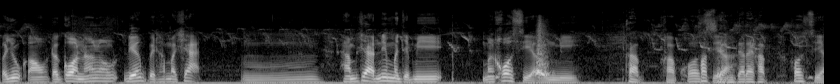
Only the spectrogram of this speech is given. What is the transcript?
ประยุกต์เอาแต่ก่อนนะเราเลี้ยงเป็นธรรมชาติ อืม ธรรมชาตินี่มันจะมีมันข้อเสียมันมีครับ ครับข้อข้อเสีเสียยงจะได้ครับข้อเสีย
